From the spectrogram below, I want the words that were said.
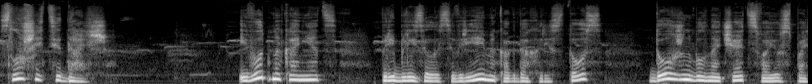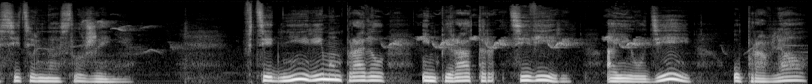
Слушайте дальше. И вот, наконец, приблизилось время, когда Христос должен был начать свое спасительное служение. В те дни Римом правил император Тиверий, а Иудеей управлял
